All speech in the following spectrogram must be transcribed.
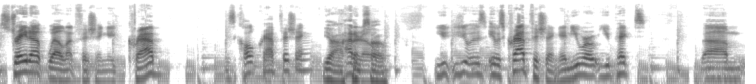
straight up. Well, not fishing. It, crab. Is it called crab fishing? Yeah, I, I don't know. so. You, you it was it was crab fishing, and you were you picked um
